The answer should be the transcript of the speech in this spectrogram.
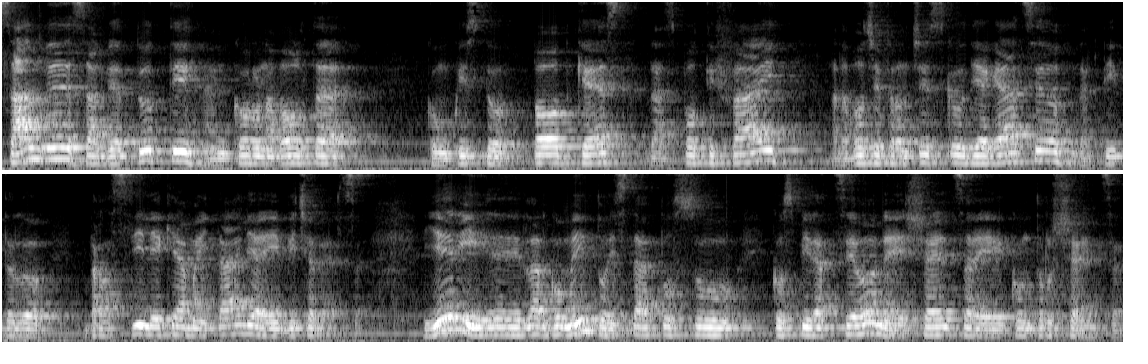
Salve, salve a tutti, ancora una volta con questo podcast da Spotify, alla voce Francesco Di Agazio, dal titolo Brasile chiama Italia e viceversa. Ieri eh, l'argomento è stato su cospirazione, scienza e controscienza.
